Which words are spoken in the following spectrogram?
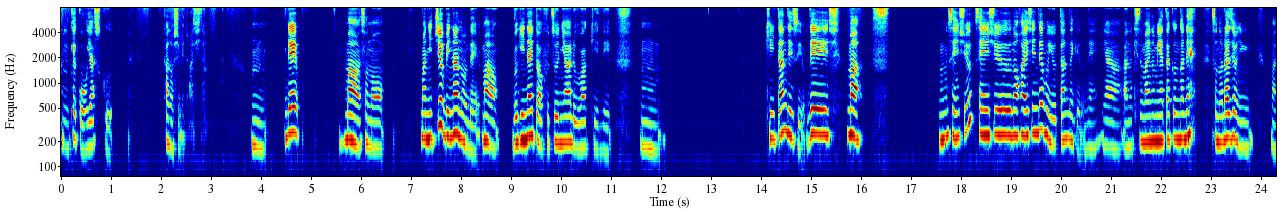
うん、結構安く楽しめてました。うん、でまあその、まあ、日曜日なのでまあブギーナイトは普通にあるわけでうん、聞いたんですよ。でまあうん先週？先週の配信でも言ったんだけどね。いやあのキスマイの宮田くんがね そのラジオに、まあ、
